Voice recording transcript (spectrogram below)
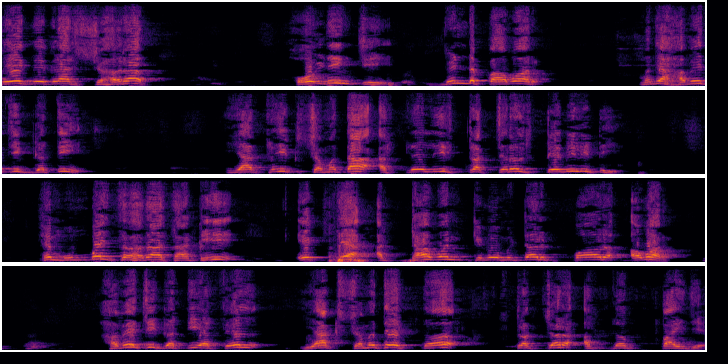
वेगवेगळ्या शहरात होल्डिंगची विंड पॉवर म्हणजे हवेची गती याची क्षमता असलेली स्ट्रक्चरल स्टेबिलिटी हे मुंबई शहरासाठी एकशे अठ्ठावन्न किलोमीटर पर अवर हवेची गती असेल या क्षमतेचं स्ट्रक्चर असलं पाहिजे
